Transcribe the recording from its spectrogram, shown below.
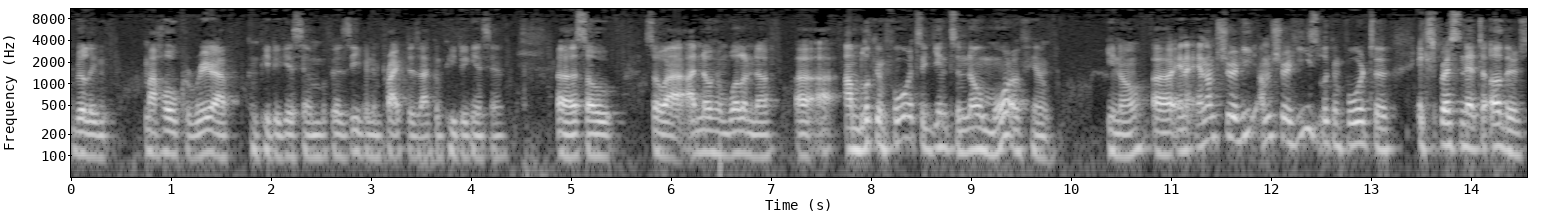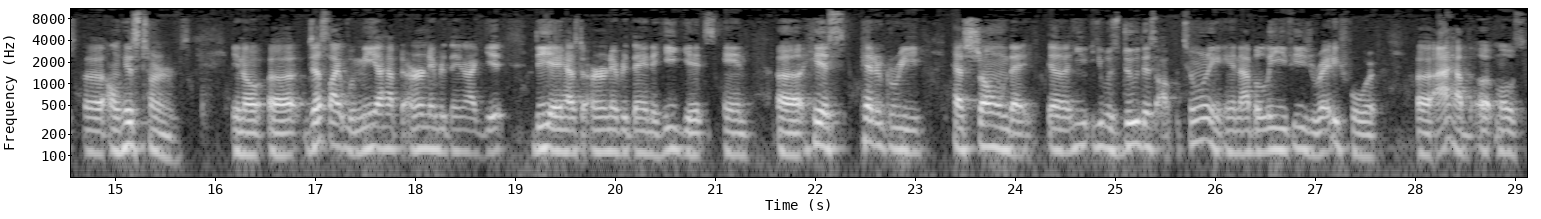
really my whole career. I've competed against him because even in practice I competed against him. Uh, so so I, I know him well enough. Uh, I, I'm looking forward to getting to know more of him. You know, uh, and and I'm sure he I'm sure he's looking forward to expressing that to others uh, on his terms. You know, uh, just like with me, I have to earn everything I get. Da has to earn everything that he gets, and uh, his pedigree has shown that he he was due this opportunity, and I believe he's ready for it. Uh, I have the utmost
